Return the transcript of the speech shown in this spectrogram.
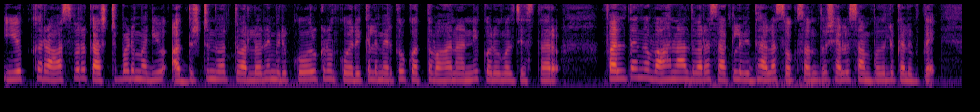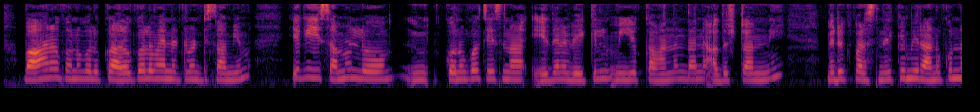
ఈ యొక్క రాశివారు కష్టపడి మరియు అదృష్టం ద్వారా త్వరలోనే మీరు కోరుకున్న కోరికల మేరకు కొత్త వాహనాన్ని కొనుగోలు చేస్తారు. ఫలితంగా వాహనాల ద్వారా సకల విధాల సుఖ సంతోషాలు సంపదలు కలుగుతాయి. వాహనం కొనుగోలుకు అనుకూలమైనటువంటి సమయం. ఇక ఈ సమయంలో కొనుగోలు చేసిన ఏదైనా వెహికల్ మీ యొక్క ఆనందాన్ని అదృష్టాన్ని మెరుగుపరుస్తుంది. ఇక మీరు అనుకున్న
